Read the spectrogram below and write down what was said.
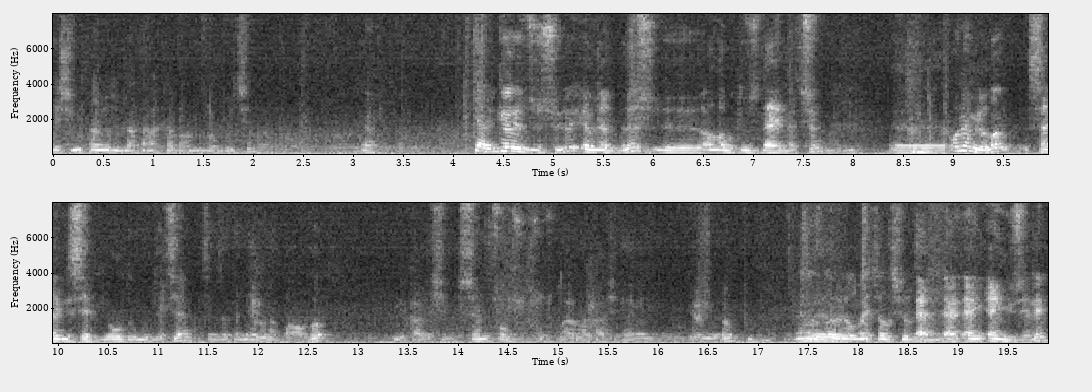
e, eşimi tanıyordum zaten akrabamız olduğu için. Evet. Yani görücü usulü evlendiniz. E, Allah mutluluğunuzu daim etsin. E, önemli olan saygı, sevgi olduğu müddetçe sen zaten evine bağlı bir kardeşimizsin. Sonsuz çocuklarına karşı ben görüyorum. En azından Ee, öyle olmaya çalışıyoruz Evet, yani. en, en, en güzeli.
